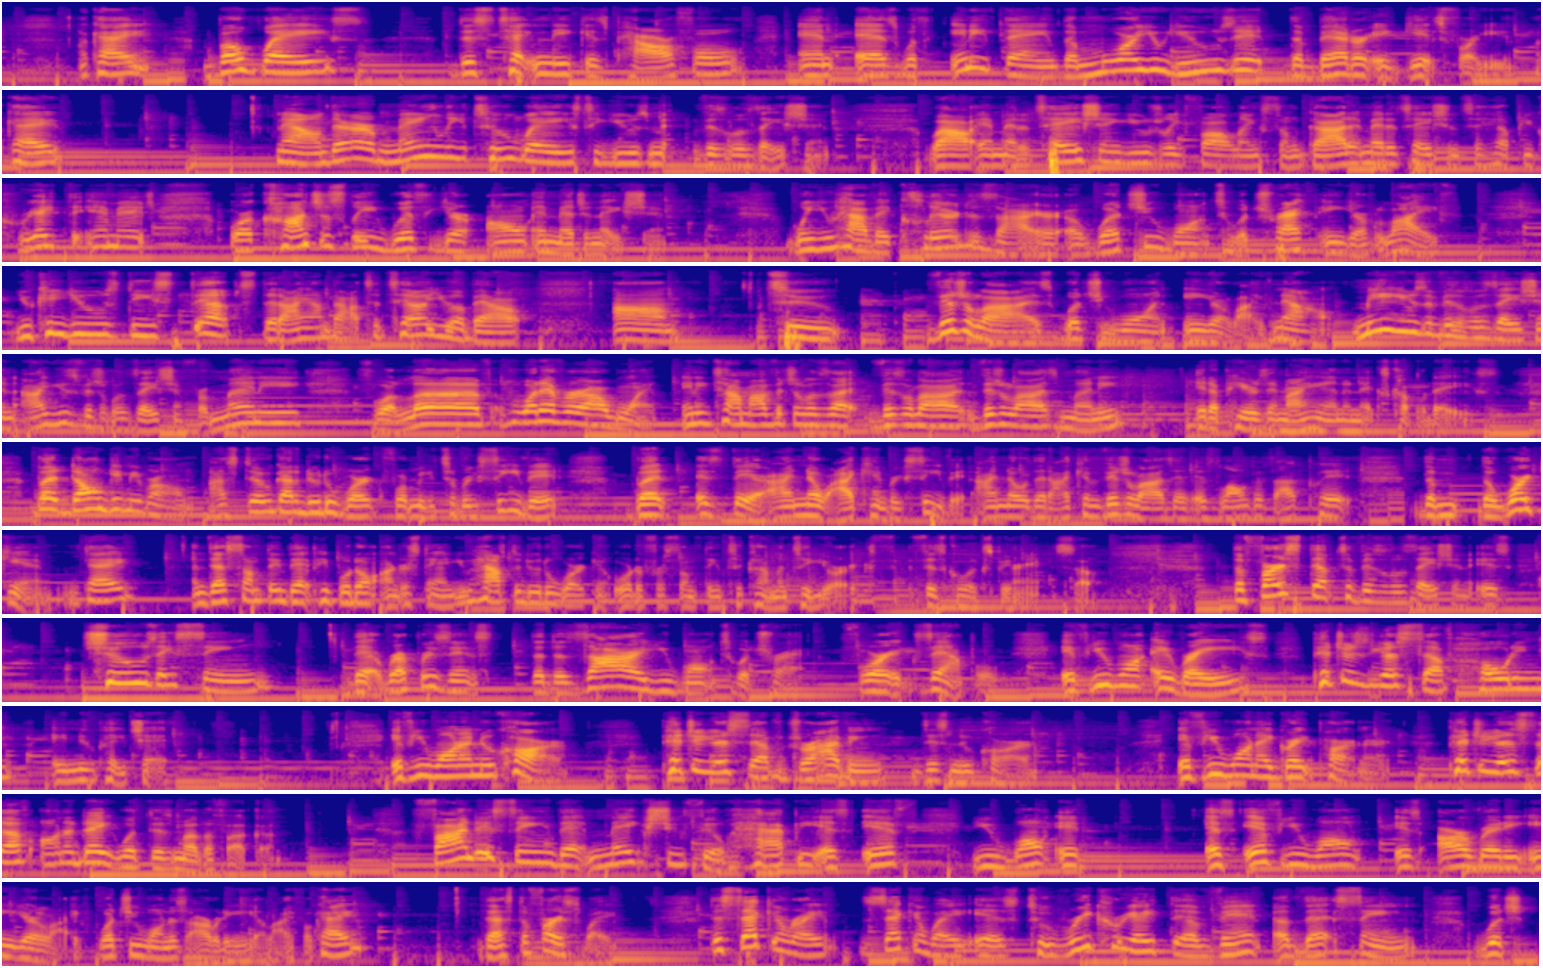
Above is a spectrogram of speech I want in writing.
Okay, both ways, this technique is powerful, and as with anything, the more you use it, the better it gets for you. Okay, now there are mainly two ways to use visualization. While in meditation, usually following some guided meditation to help you create the image, or consciously with your own imagination when you have a clear desire of what you want to attract in your life, you can use these steps that I am about to tell you about um, to visualize what you want in your life. Now, me using visualization, I use visualization for money, for love, for whatever I want. Anytime I visualize visualize visualize money, it appears in my hand the next couple days. But don't get me wrong, I still got to do the work for me to receive it, but it's there. I know I can receive it. I know that I can visualize it as long as I put the the work in, okay? And that's something that people don't understand. You have to do the work in order for something to come into your physical experience. So, the first step to visualization is choose a scene that represents the desire you want to attract. For example, if you want a raise, picture yourself holding a new paycheck. If you want a new car, picture yourself driving this new car. If you want a great partner, picture yourself on a date with this motherfucker. Find a scene that makes you feel happy as if you want it as if you want is already in your life. What you want is already in your life, okay? That's the first way. The second way, the second way is to recreate the event of that scene, which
